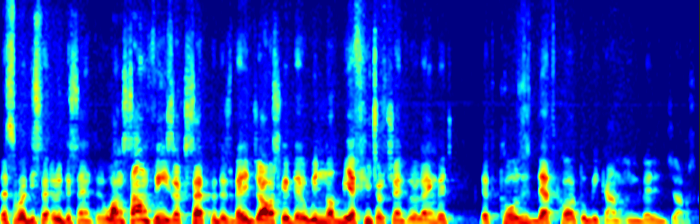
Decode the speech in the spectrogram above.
let's read, this, read the sentence. Once something is accepted as valid JavaScript, there will not be a future change to the language that causes that code to become invalid JavaScript.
